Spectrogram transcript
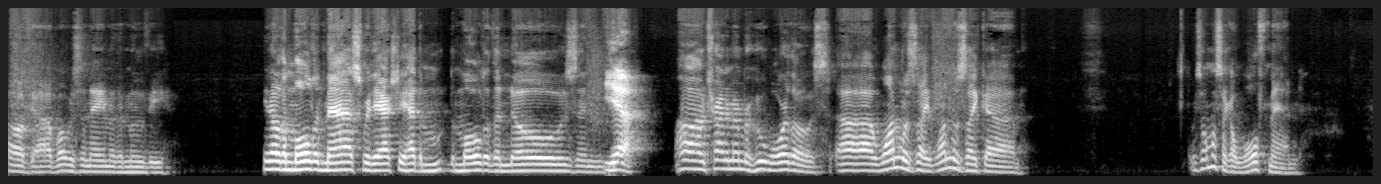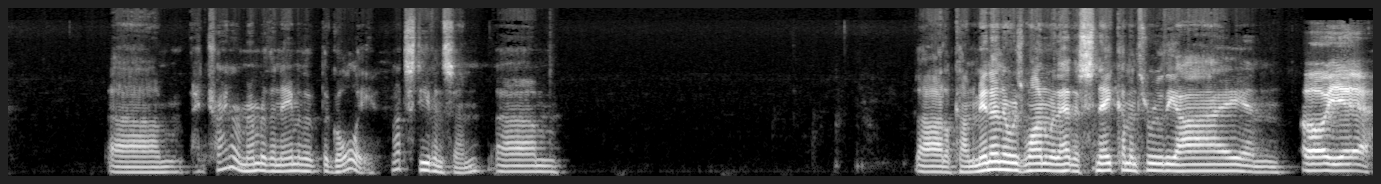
oh god what was the name of the movie? You know the molded mask where they actually had the, the mold of the nose and yeah. Oh i'm trying to remember who wore those. Uh one was like one was like a it was almost like a wolf man. Um i'm trying to remember the name of the, the goalie not stevenson. Um Uh, it'll come to me. And then there was one where they had the snake coming through the eye, and oh yeah,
